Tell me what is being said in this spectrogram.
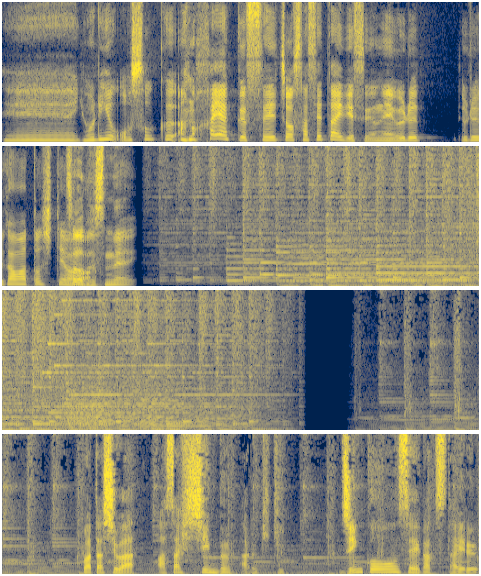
えー、より遅く、あの、早く成長させたいですよね。売る売る側としては。そうですね。私は朝日新聞歩きき人工音声が伝える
